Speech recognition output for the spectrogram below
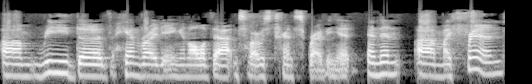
um, read the handwriting and all of that, and so I was transcribing it. And then uh, my friend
